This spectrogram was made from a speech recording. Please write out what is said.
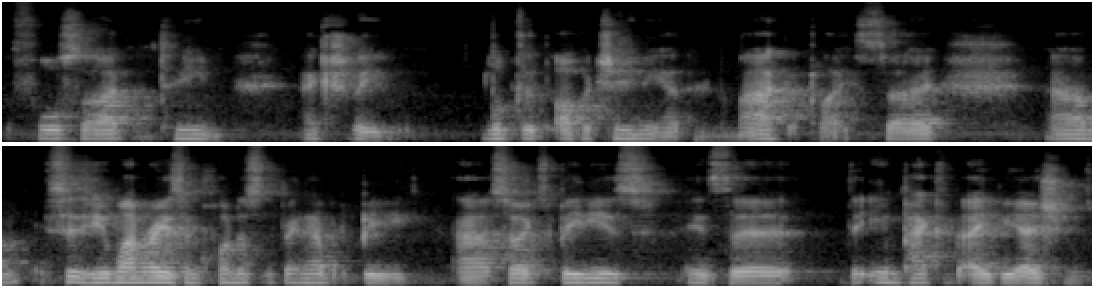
the foresight and team actually looked at opportunity out there in the marketplace. So um, it says here one reason Qantas has been able to be uh, so expeditious is the the impact of aviation is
